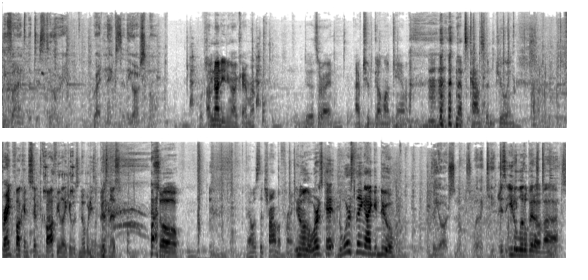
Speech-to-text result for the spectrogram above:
He finds the distillery right next to the arsenal. I'm not eating on camera. Dude, that's alright. I've chewed gum on camera. Mm-hmm. that's constant chewing. Frank fucking sipped coffee like it was nobody's business. So But that was the charm of Frank. you know the worst ca- the worst thing I could do The arsenal's where they keep Is eat a little bit of, uh, tools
